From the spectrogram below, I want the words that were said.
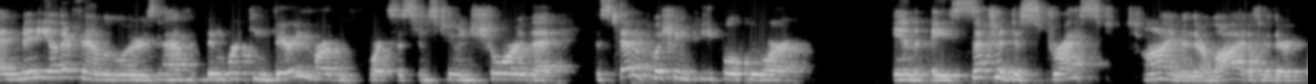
and many other family lawyers have been working very hard with court systems to ensure that instead of pushing people who are in a such a distressed time in their lives where they're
